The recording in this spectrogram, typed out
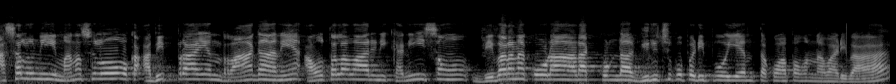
అసలు నీ మనసులో ఒక అభిప్రాయం రాగానే అవతల వారిని కనీసం వివరణ కూడా అడగకుండా విరుచుకు పడిపోయేంత కోపం ఉన్నవాడివా?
